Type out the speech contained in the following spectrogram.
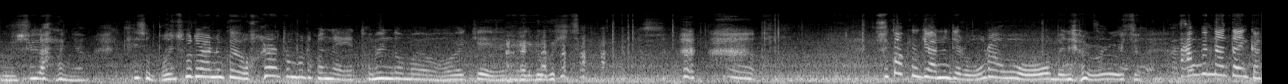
우리 신랑은요 계속 뭔 소리 하는 거예요 하나도 모르겠네. 더맨더머요. 왜 이렇게? 이러고 있어. 수각고기 하는 대로 오라고. 맨날 이러고 있어. 안 끝난다니까.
